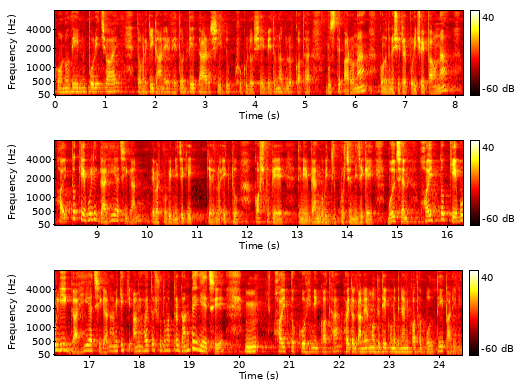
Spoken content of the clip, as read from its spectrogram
কোনো দিন পরিচয়। তোমরা কি গানের ভেতর দিয়ে তার সেই দুঃখগুলো, সেই বেদনাগুলোর কথা বুঝতে পারো না? কোনোদিনও সেটার পরিচয় পাও না? হয়তো কেবলই গাহিয়াছি গান। এবার কবি নিজেকেই কেন একটু কষ্ট পেয়ে তিনি ব্যঙ্গ বিদ্রুপ করছেন নিজেকেই। বলছেন, হয়তো কেবলই গাহিয়াছি গান, আমি কি, আমি হয়তো শুধুমাত্র গানটাই গেয়েছি? হয়তো কহিনী কথা, হয়তো গানের মধ্যে দিয়ে কোনোদিন আমি কথা বলতেই পারিনি।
